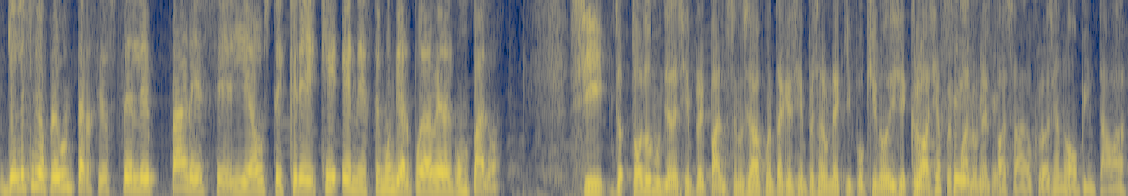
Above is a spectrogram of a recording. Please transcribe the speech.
Yo le quería preguntar si a usted le parecería, ¿usted cree que en este mundial puede haber algún palo? Sí, to- todos los mundiales siempre hay palos. Usted no se da cuenta que siempre sale un equipo que uno dice, Croacia fue Sí, palo sí, en el pasado. Croacia no pintaba.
